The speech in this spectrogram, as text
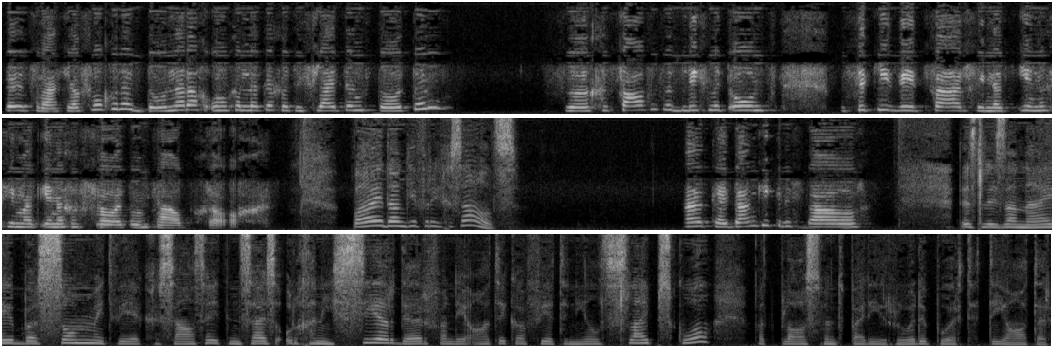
Dis reg. Ja, volgende donderdag ongelukkig is die sluitingsdatum. So gesels asseblief met ons. Besoek die webwerf en as enigiemand enige vrae het, ons help graag. Baie dankie vir die gesels. Okay, dankie Kristal. Dis Lisanay Bason met wie ek gesels het en sy is organiseerder van die ATKV toneel slypskool wat plaasvind by die Rodepoort teater.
